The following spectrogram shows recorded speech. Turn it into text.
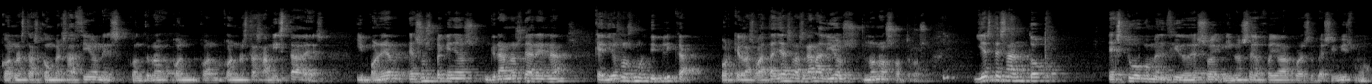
con nuestras conversaciones, con, con- con- con nuestras amistades, y poner esos pequeños granos de arena que Dios nos multiplica, porque las batallas las gana Dios, no nosotros. Y este santo estuvo convencido de eso y no se dejó llevar por ese pesimismo,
